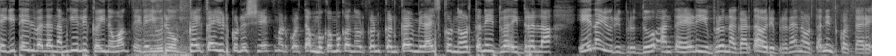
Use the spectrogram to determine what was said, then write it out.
ತೆಗಿತಾ ಇಲ್ವಲ್ಲ, ನಮಗೆ ಇಲ್ಲಿ ಕೈ ನೋವಾಗ್ತಾ ಇದೆ, ಇವರು ಕೈ ಕೈ ಹಿಡ್ಕೊಂಡು ಶೇಕ್ ಮಾಡ್ಕೊಳ್ತಾ ಮುಖ ಮುಖ ನೋಡ್ಕೊಂಡು, ಕಣ್ ಕೈ ಮಿಲಾಯಿಸ್ಕೊಂಡು ನೋಡ್ತಾನೆ ಇದ್ವ ಇದ್ರಲ್ಲ, ಏನ ಇವರಿಬ್ರದ್ದು ಅಂತ ಹೇಳಿ ಇಬ್ರು ನಗಾಡ್ತಾ ಅವರಿಬ್ಬರನ್ನೇ ನೋಡ್ತಾ ನಿಂತ್ಕೊಳ್ತಾರೆ.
